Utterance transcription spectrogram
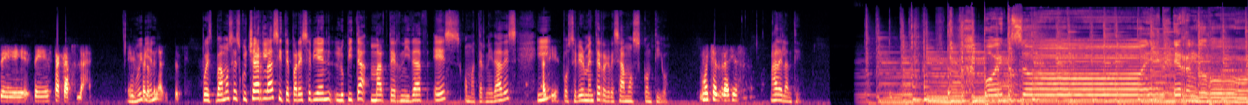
de, de esta cápsula. Muy bien. Pues vamos a escucharla, si te parece bien, Lupita, maternidad es o maternidades, y posteriormente regresamos contigo. Muchas gracias. Adelante. Poeta soy, errando voy,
